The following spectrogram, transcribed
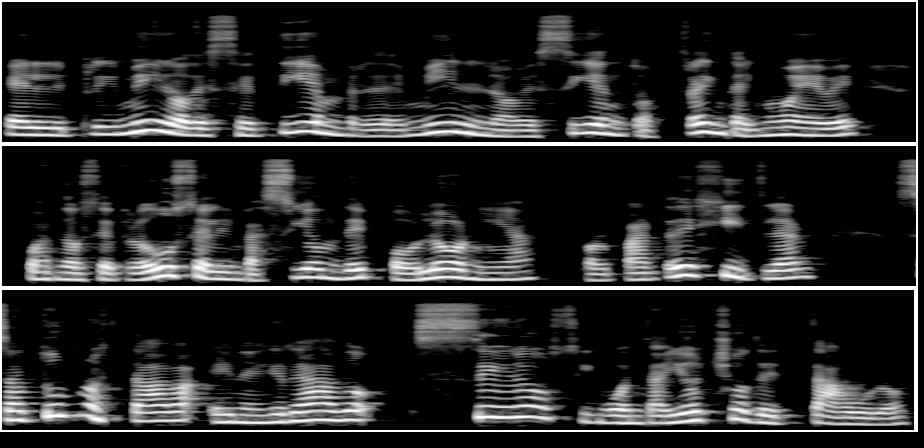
el primero de septiembre de 1939, cuando se produce la invasión de Polonia por parte de Hitler, Saturno estaba en el grado 0,58 de Tauro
